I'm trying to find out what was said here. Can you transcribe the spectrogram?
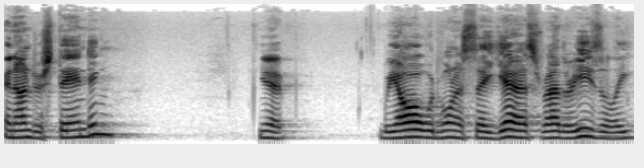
and understanding? You know, we all would want to say yes rather easily,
